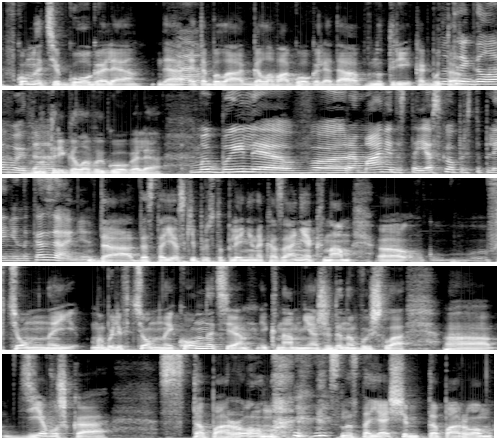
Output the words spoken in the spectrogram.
в комнате Гоголя, да, Да. это была голова Гоголя, да, внутри, как будто Внутри головы, да. внутри головы Гоголя. Мы были в романе Достоевского «Преступление и наказание». Да, Достоевский «Преступление и наказание» к нам э, в темной... Мы были в темной комнате, и к нам неожиданно вышла э, девушка с топором, с настоящим топором.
